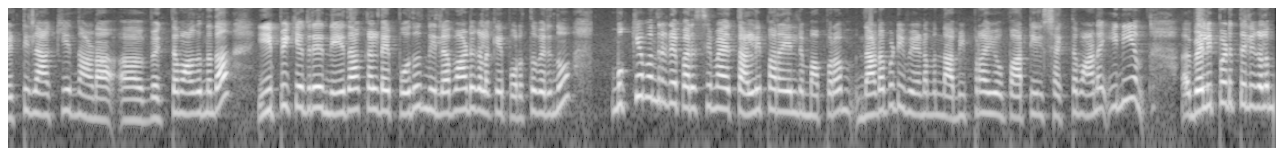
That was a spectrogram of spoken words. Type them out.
വെട്ടിലാക്കിയെന്നാണ് വ്യക്തമാകുന്നത്. ഇ പിക്കെതിരെ നേതാക്കളുടെ പൊതു നിലപാടുകളൊക്കെ പുറത്തുവരുന്നു. മുഖ്യമന്ത്രിയുടെ പരസ്യമായ തള്ളിപ്പറയലിനും അപ്പുറം നടപടി വേണമെന്ന അഭിപ്രായവും പാർട്ടിയിൽ ശക്തമാണ്. ഇനിയും വെളിപ്പെടുത്തലുകളും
